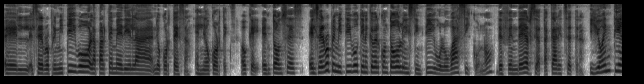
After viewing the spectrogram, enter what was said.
el, el cerebro primitivo, la parte media y la neocorteza, el neocórtex. Ok, entonces el cerebro primitivo tiene que ver con todo lo instintivo, lo básico, ¿no? Defenderse, atacar, etc. Y yo entiendo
